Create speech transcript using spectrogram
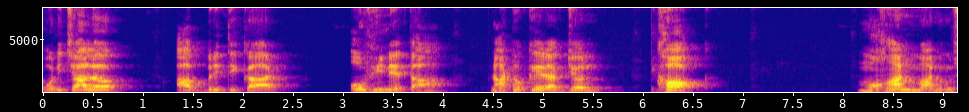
পরিচালক, আবৃত্তিকার, অভিনেতা, নাটকের একজন শিক্ষক মহান মানুষ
